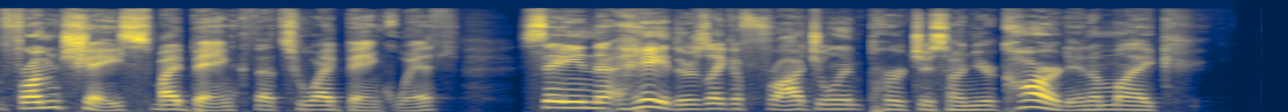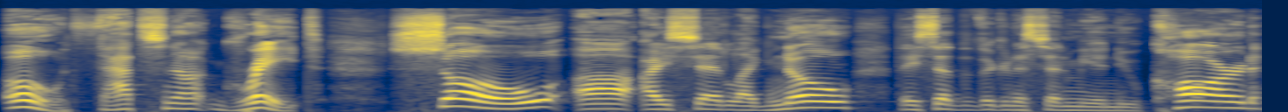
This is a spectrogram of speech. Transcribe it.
from Chase, my bank, that's who I bank with, saying that, hey, there's like a fraudulent purchase on your card. And I'm like, oh, that's not great. So uh, I said, like, no. They said that they're going to send me a new card.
